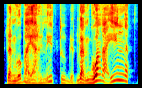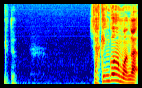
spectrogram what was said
Dan gue bayarin itu, dan gua nggak inget gitu. Saking gua nggak mau nggak,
